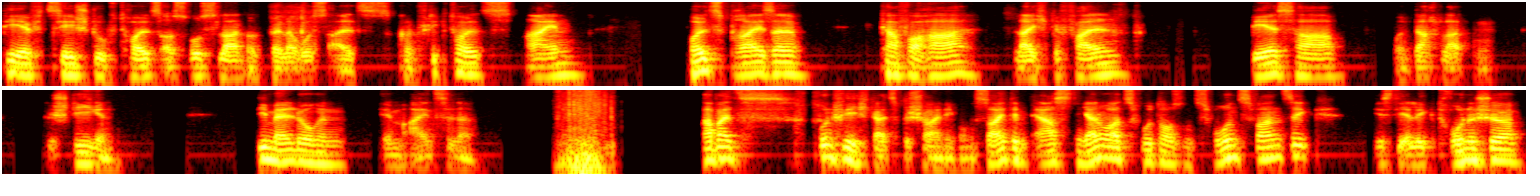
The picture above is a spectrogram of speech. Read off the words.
PFC stuft Holz aus Russland und Belarus als Konfliktholz ein. Holzpreise, KVH leicht gefallen, BSH und Dachlatten gestiegen. Die Meldungen im Einzelnen. Arbeitsunfähigkeitsbescheinigung. Seit dem 1. Januar 2022 ist die elektronische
